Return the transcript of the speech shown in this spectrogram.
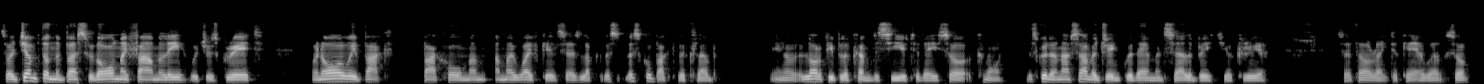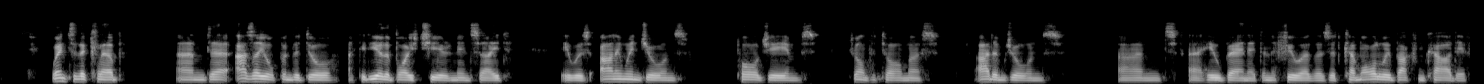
So I jumped on the bus with all my family, which was great. Went all the way back back home, and, and my wife Gail says, "Look, let's let's go back to the club. You know, a lot of people have come to see you today, so come on, let's go down, let's have a drink with them and celebrate your career. So I thought, right, okay, I will. So went to the club, and uh, as I opened the door, I could hear the boys cheering inside. It was Alun Wyn Jones, Paul James, Jonathan Thomas, Adam Jones, and uh, Huw Bennett, and a few others had come all the way back from Cardiff,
